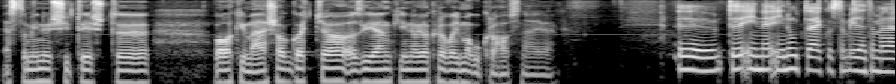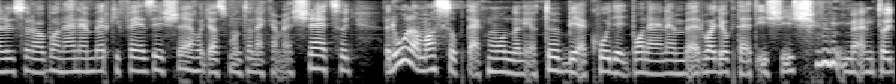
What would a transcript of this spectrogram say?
Ezt a minősítést valaki más aggatja az ilyen kínaiakra, vagy magukra használják? Én, én úgy találkoztam életemben először a banánember kifejezéssel, hogy azt mondta nekem egy srác, hogy rólam azt szokták mondani a többiek, hogy egy banánember vagyok, tehát is is, mert hogy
